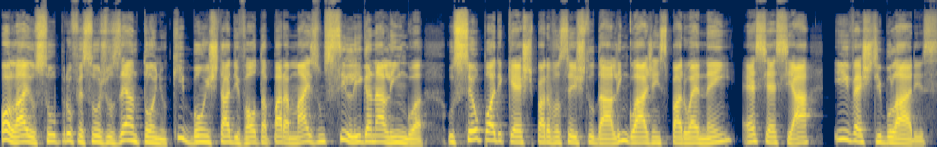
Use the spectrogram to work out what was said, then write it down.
Olá, eu sou o professor José Antônio. Que bom estar de volta para mais um Se Liga na Língua, o seu podcast para você estudar linguagens para o Enem, SSA e vestibulares.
